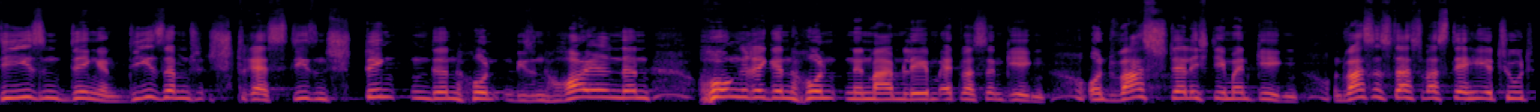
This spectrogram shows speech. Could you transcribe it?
diesen Dingen, diesem Stress, diesen stinkenden Hunden, diesen heulenden, hungrigen Hunden in meinem Leben etwas entgegen. Und was stelle ich dem entgegen? Und was ist das, was der hier tut?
